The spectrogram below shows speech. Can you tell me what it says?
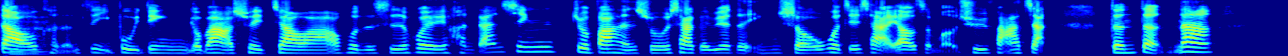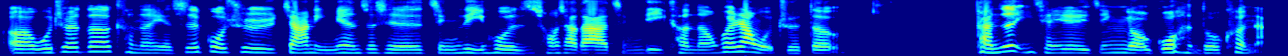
到可能自己不一定有办法睡觉啊，或者是会很担心，就包含说下个月的营收或接下来要怎么去发展等等。那呃，我觉得可能也是过去家里面这些经历，或者是从小到大的经历，可能会让我觉得。反正以前也已经有过很多困难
